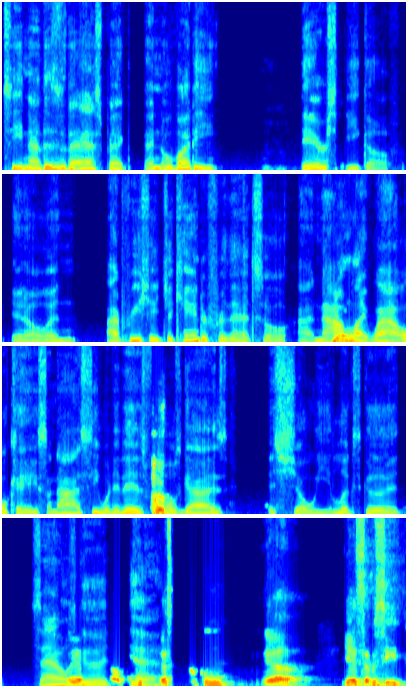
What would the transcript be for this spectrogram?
See, now this is the aspect that nobody dare speak of, you know, and I appreciate your candor for that. So I, now I'm like, wow, okay. So now I see what it is for those guys. It's showy, it looks good, sounds oh, Yeah. good. Yeah. That's so cool. Yeah. Yeah. So, but see,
